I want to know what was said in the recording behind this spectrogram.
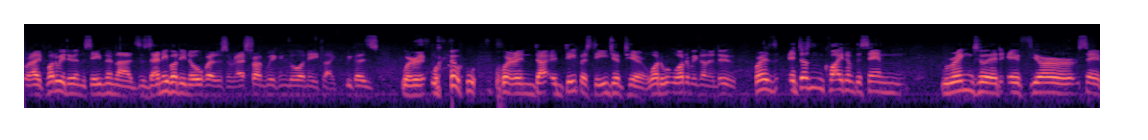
right, what are we doing this evening, lads? Does anybody know where there's a restaurant we can go and eat? Like, because we're we're, in deepest Egypt here. What what are we going to do? Whereas it doesn't quite have the same ring to it if you're, say,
